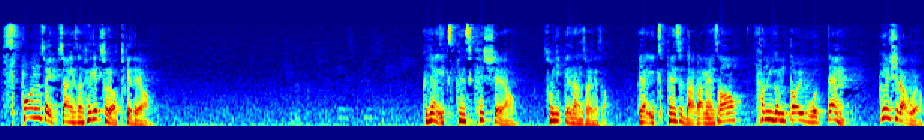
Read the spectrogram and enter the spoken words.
스폰서 입장에서는 회계 처리 어떻게 돼요? 그냥 expense cash예요. 손익계산서에서. 그냥 expense 나가면서 현금 떨고 땡 끝이라고요.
